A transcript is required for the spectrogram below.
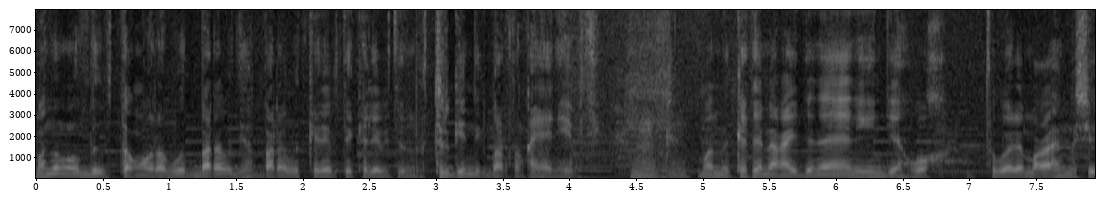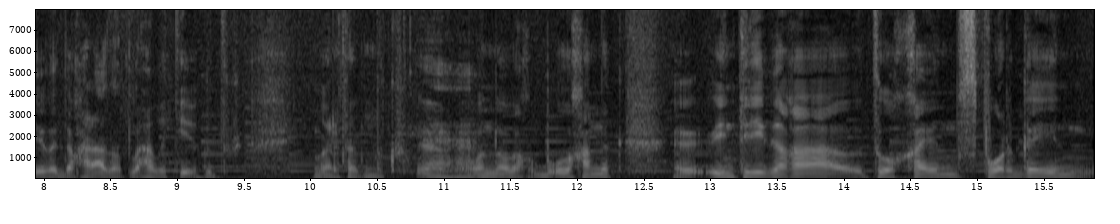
Манын олды таңорабыт, барабыт, барабыт, келебит, келебит. Түргендик бартын каян ебит. Манын кетеме гайдана нигин ден хох. Тугада магахын шөйгө да хана затлахабыт тип күдүк. Бартадынык. Он улаханнык интригага туохайын споргайын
